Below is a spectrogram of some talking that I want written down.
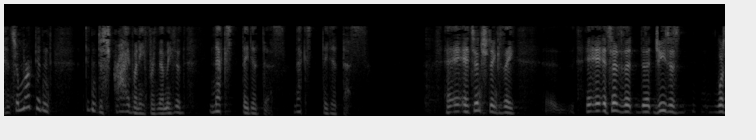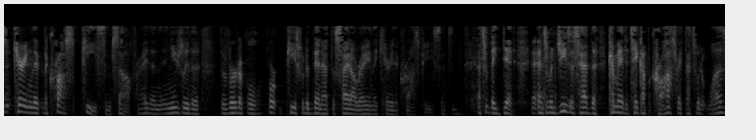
And so Mark didn't, didn't describe any for them. He said, next they did this. Next they did this. It's interesting because they, it says that, that Jesus wasn't carrying the, the cross piece himself, right? And, and usually the, the vertical piece would have been at the site already, and they carry the cross piece. That's, that's what they did. And so when Jesus had the command to take up a cross, right, that's what it was.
